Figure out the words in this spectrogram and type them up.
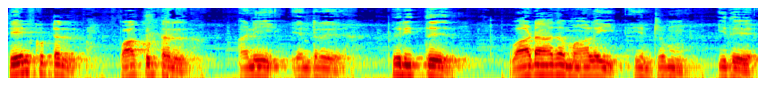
தேன்குட்டல் பாக்குட்டல் அணி என்று பிரித்து வாடாத மாலை என்றும் இது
